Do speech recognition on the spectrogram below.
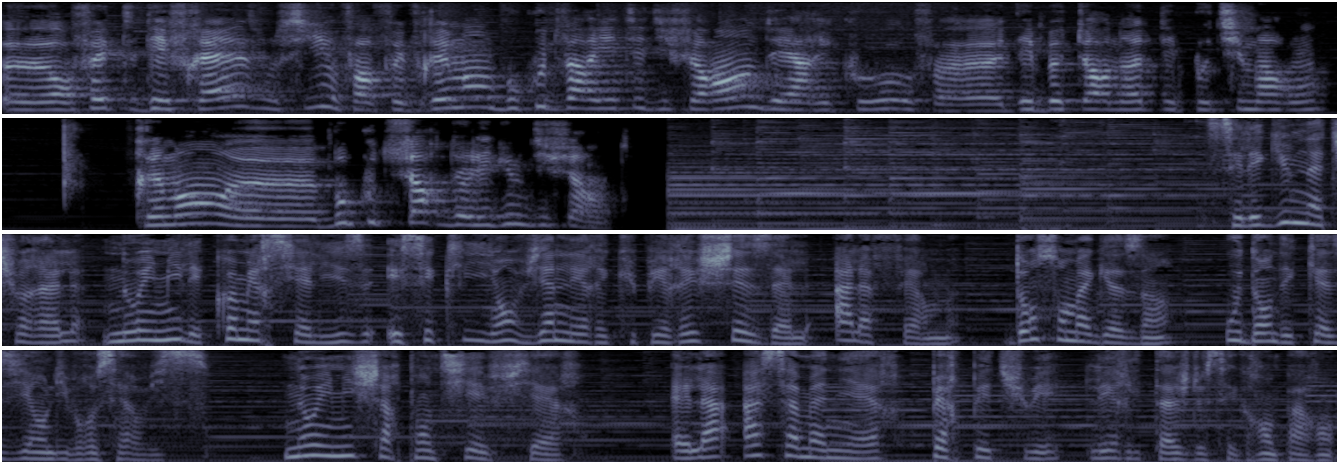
en fait des fraises aussi. Enfin, on fait vraiment beaucoup de variétés différentes, des haricots, enfin, des butternuts, des potimarrons. Vraiment euh, beaucoup de sortes de légumes différentes. Ces légumes naturels, Noémie les commercialise et ses clients viennent les récupérer chez elle, à la ferme, dans son magasin ou dans des casiers en libre service. Noémie Charpentier est fière. Elle a, à sa manière, perpétué l'héritage de ses grands-parents.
